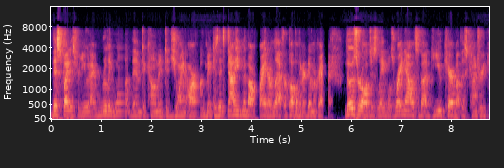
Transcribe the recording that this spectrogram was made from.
this fight is for you. And I really want them to come and to join our movement because it's not even about right or left, Republican or Democrat. Those are all just labels. Right now, it's about do you care about this country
